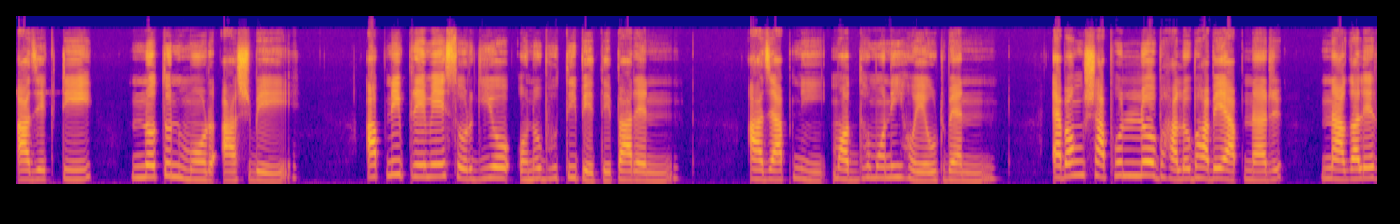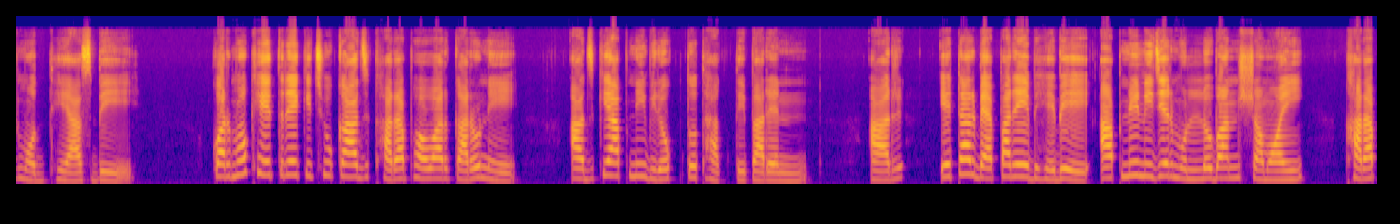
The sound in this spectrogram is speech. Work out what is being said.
আজ একটি নতুন মোড় আসবে। আপনি প্রেমে স্বর্গীয় অনুভূতি পেতে পারেন। আজ আপনি মধ্যমণি হয়ে উঠবেন এবং সাফল্য ভালোভাবে আপনার নাগালের মধ্যে আসবে। কর্মক্ষেত্রে কিছু কাজ খারাপ হওয়ার কারণে আজকে আপনি বিরক্ত থাকতে পারেন। আর এটার ব্যাপারে ভেবে আপনি নিজের মূল্যবান সময় খারাপ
